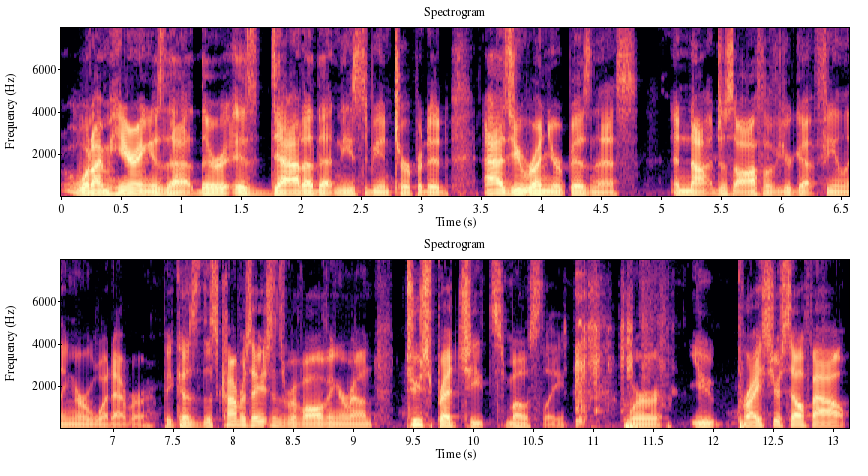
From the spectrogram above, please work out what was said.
what I'm hearing is that there is data that needs to be interpreted as you run your business and not just off of your gut feeling or whatever because this conversation is revolving around two spreadsheets mostly where you price yourself out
